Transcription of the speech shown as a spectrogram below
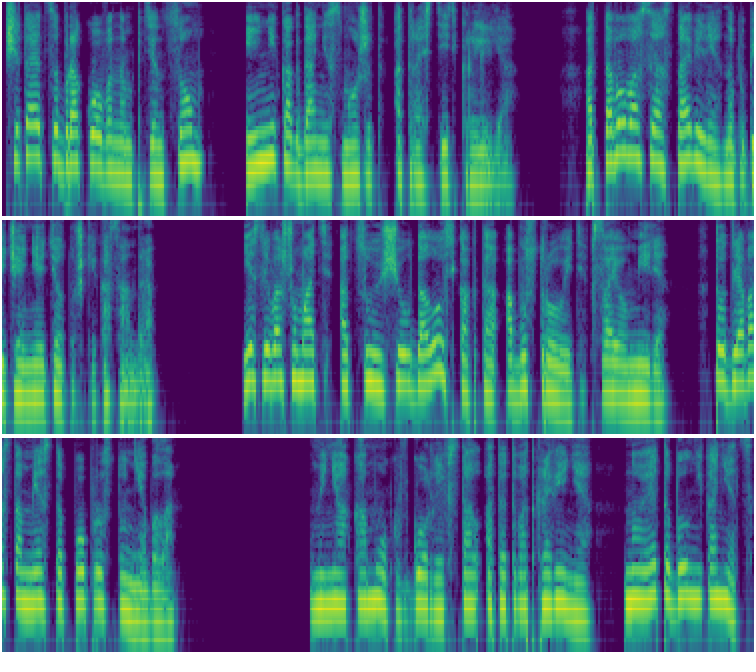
считается бракованным птенцом и никогда не сможет отрастить крылья. Оттого вас и оставили на попечение тетушки Кассандра. Если вашу мать отцу еще удалось как-то обустроить в своем мире, то для вас там места попросту не было. У меня комок в горле встал от этого откровения, но это был не конец.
